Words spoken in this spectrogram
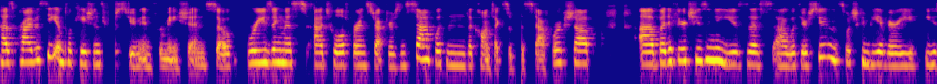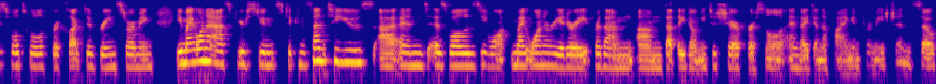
has privacy implications for student information. So we're using this uh, tool for instructors and staff within the context of the staff workshop. Uh, but if you're choosing to use this uh, with your students, which can be a very useful tool for collective brainstorming, you might want to ask your students to consent to use and and as well as you want, might want to reiterate for them um, that they don't need to share personal and identifying information. So,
